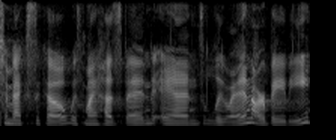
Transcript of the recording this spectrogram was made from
to Mexico with my husband and Lewin, our baby.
